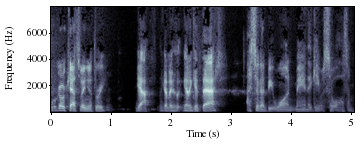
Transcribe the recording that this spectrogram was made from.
we'll go castlevania 3 Yeah, I'm gonna gonna get that, i still gotta beat one man that game was so awesome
